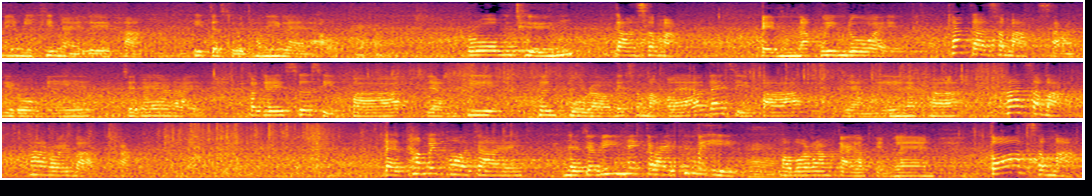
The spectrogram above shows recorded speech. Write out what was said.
ไม่มีที่ไหนเลยค่ะ ที่จะสวยเท่านี้แล้ว รวมถึงการสมัครเป็นนักวิ่งด้วย ถ้าการสมัคร 3 กิโลเมตรจะได้อะไร ก็จะได้เสื้อสีฟ้าอย่างที่เพื่อนครูเราได้สมัครแล้วได้สีฟ้าอย่างนี้นะคะ ค่าสมัคร 500 บาทค่ะ แต่ถ้าไม่พอใจอยากจะวิ่งให้ไกลขึ้นมาอีกอืมเพราะว่าร่างกายเราแข็งแรง ก็สมัคร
